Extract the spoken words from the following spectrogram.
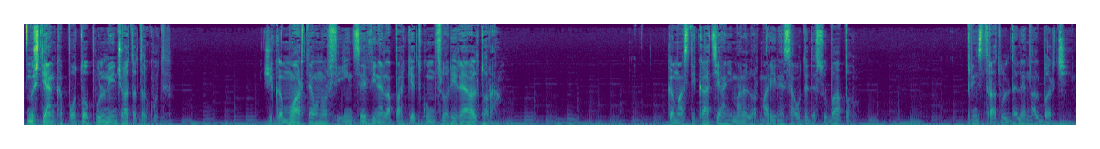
Nu știam că potopul nu e niciodată tăcut și că moartea unor ființe vine la pachet cu înflorirea altora. Că masticația animalelor marine se aude de sub apă, prin stratul de len al bărcii.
